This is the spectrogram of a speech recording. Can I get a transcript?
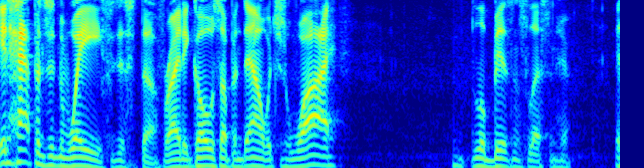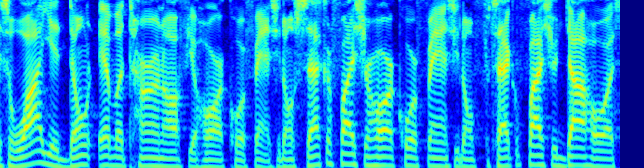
It happens in waves, this stuff, right? It goes up and down, which is why, little business lesson here. It's why you don't ever turn off your hardcore fans. You don't sacrifice your hardcore fans. You don't sacrifice your diehards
